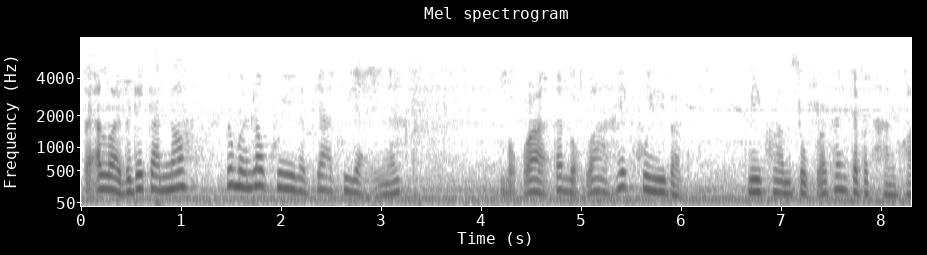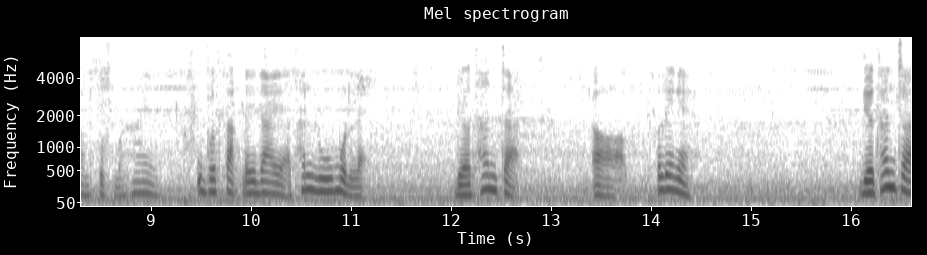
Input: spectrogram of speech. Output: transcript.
ไปอร่อยไปด้วยกันเนาะก็เหมือนเราคุยกับญาติผู้ใหญ่นะ บอกว่าท่านบอกว่าให้คุยแบบ มีความสุขแล้วท่านจะประทานความสุขมาให้ อุปสรรคใดๆอะท่านรู้หมดแหละ เดี๋ยวท่านจะ เอ่อเขาเรียกไง เดี๋ยวท่านจะ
